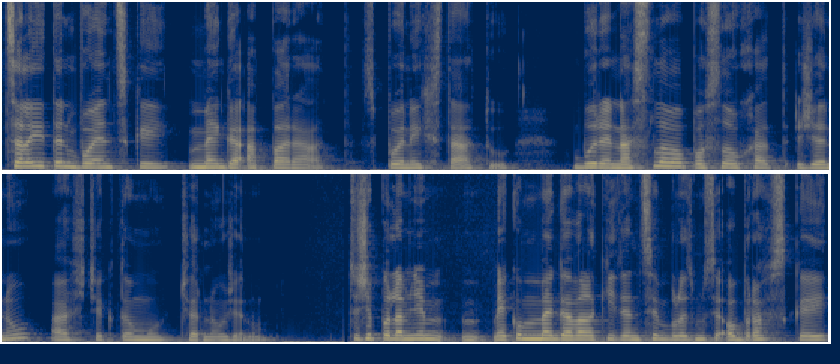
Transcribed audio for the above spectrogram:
celý ten vojenský mega aparát Spojených států bude na slovo poslouchat ženu a ještě k tomu černou ženu. Což je podle mě jako mega velký, ten symbolismus je obrovský.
